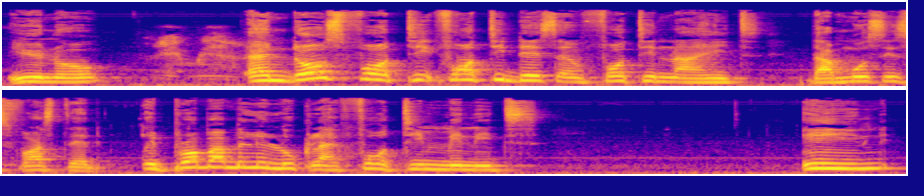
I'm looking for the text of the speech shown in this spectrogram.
You know? And those 40, 40 days and 40 nights that Moses fasted, it probably looked like 14 minutes in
